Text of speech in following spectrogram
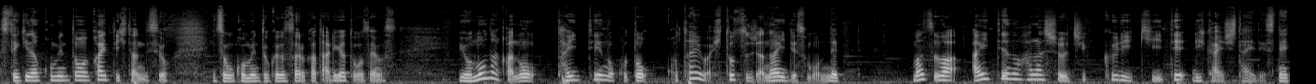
素敵なコメントが返ってきたんですよ。いつもコメントくださる方ありがとうございます。世の中の大抵のこと答えは一つじゃないですもんね。まずは相手の話をじっくり聞いて理解したいですね。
